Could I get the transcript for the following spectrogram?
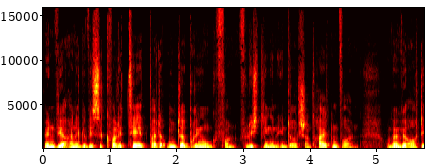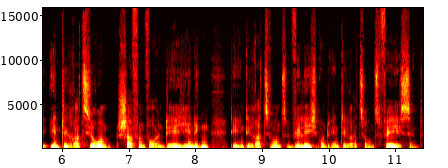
wenn wir eine gewisse Qualität bei der Unterbringung von Flüchtlingen in Deutschland halten wollen und wenn wir auch die Integration schaffen wollen, derjenigen, die integrationswillig und integrationsfähig sind,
